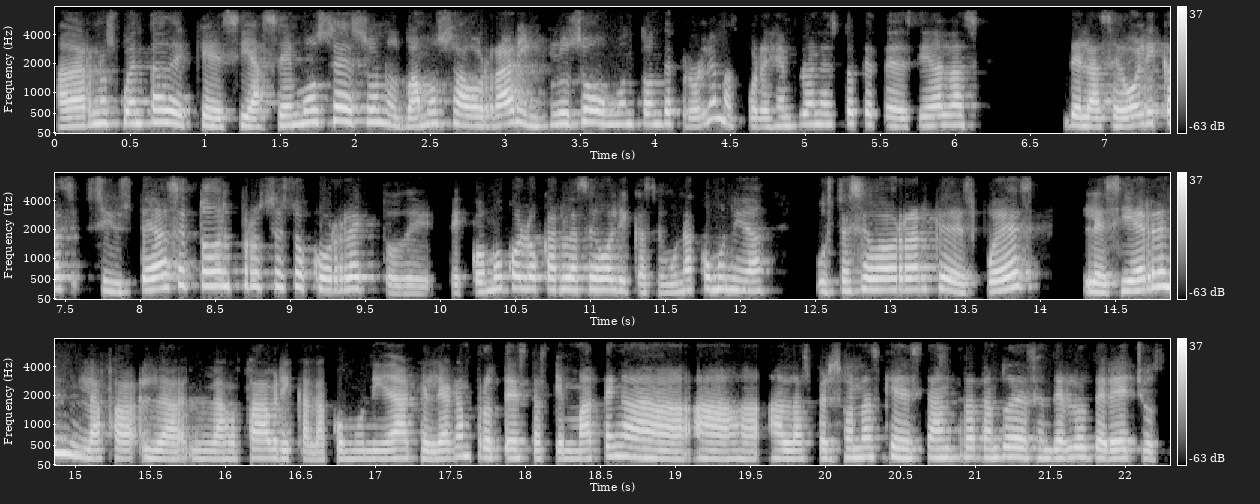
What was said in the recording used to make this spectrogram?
a darnos cuenta de que si hacemos eso nos vamos a ahorrar incluso un montón de problemas. Por ejemplo, en esto que te decía las, de las eólicas, si usted hace todo el proceso correcto de, cómo colocar las eólicas en una comunidad, usted se va a ahorrar que después le cierren la, fábrica, la comunidad, que le hagan protestas, que maten a, las personas que están tratando de defender los derechos,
